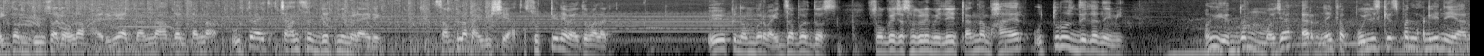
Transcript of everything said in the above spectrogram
एकदम दिवसा एवढा फायरिंग आहे त्यांना आता त्यांना उतरायचा चान्सच देत नाही मी डायरेक्ट संपला भाई विषय आता सुट्टी नाही भाई तुम्हाला. एक नंबर भाई जबरदस्त. सगळ्याच्या सगळे मेले त्यांना बाहेर उतरूच दिलं नाही मी. अरे एकदम मजा यार नाही का? पोलीस केस पण लागली नाही यार.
